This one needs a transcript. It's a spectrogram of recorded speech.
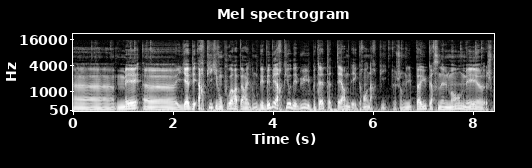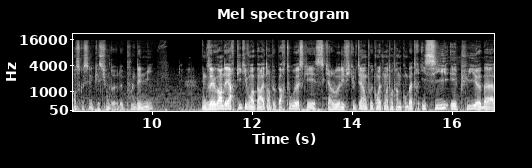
Euh, mais il y a des harpies qui vont pouvoir apparaître. Donc des bébés harpies au début, et peut-être à terme des grandes harpies. J'en ai pas eu personnellement, mais je pense que c'est une question de, de pool d'ennemis. Donc vous allez voir des harpies qui vont apparaître un peu partout, euh, ce qui, est, ce qui la difficulté, hein. vous pouvez complètement être en train de combattre ici, et puis euh, bah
